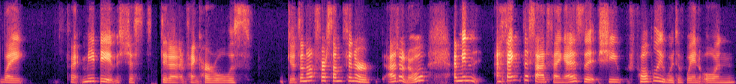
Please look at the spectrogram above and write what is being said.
like thi- maybe it was just they didn't think her role was good enough or something or I don't know. I mean, I think the sad thing is that she probably would have went on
